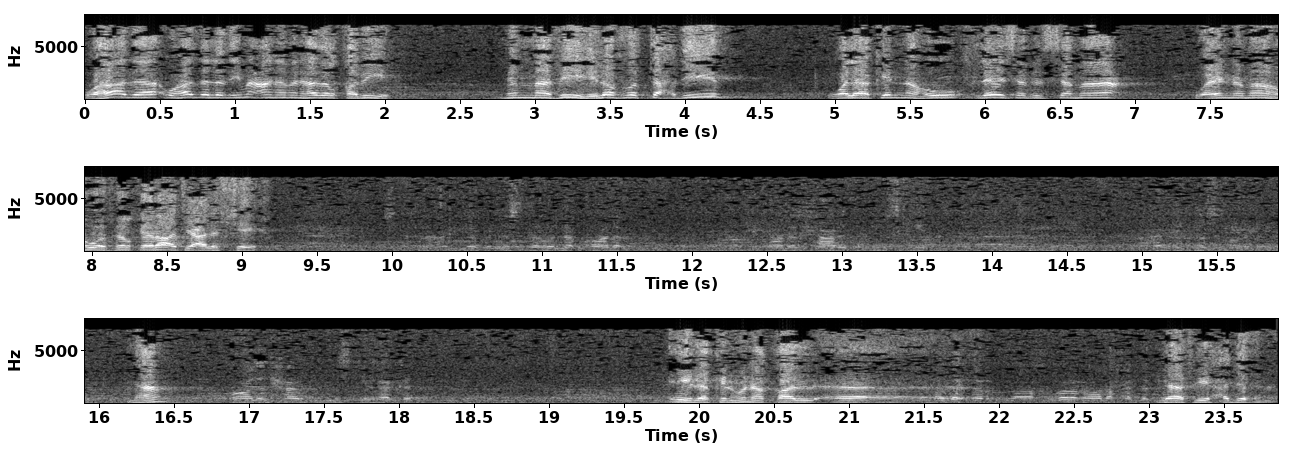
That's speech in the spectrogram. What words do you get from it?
وهذا وهذا الذي معنا من هذا القبيل مما فيه لفظ التحديث ولكنه ليس في السماع وإنما هو في القراءة على الشيخ. هنا قال قال الحارث بن مسكين. عندي النسخة نعم. قال الحارث بن مسكين هكذا. إيه لكن هنا قال آه ما ذكر لا ولا حدثنا. لا في حدثنا.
